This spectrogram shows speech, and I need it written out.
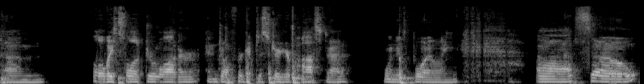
Um, always filter your water and don't forget to stir your pasta when it's boiling. Uh, so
